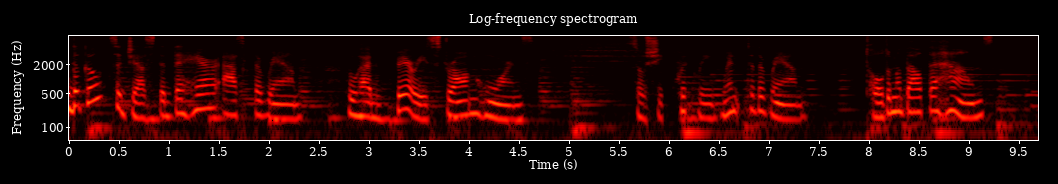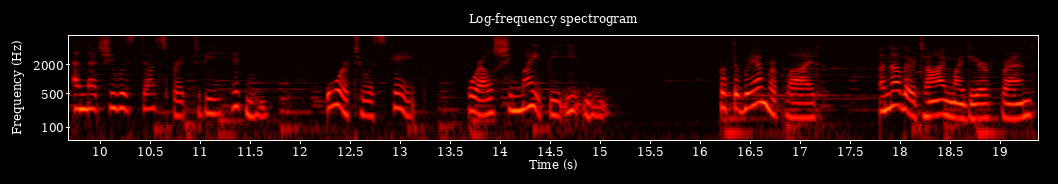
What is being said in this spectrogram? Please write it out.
The goat suggested the hare ask the ram, who had very strong horns. So she quickly went to the ram told him about the hounds, and that she was desperate to be hidden or to escape, or else she might be eaten. But the ram replied, Another time, my dear friend.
